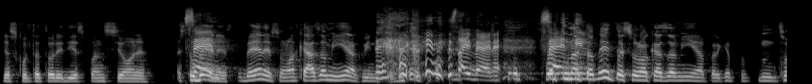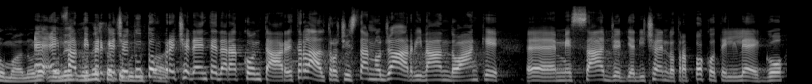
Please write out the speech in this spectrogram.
gli ascoltatori di Espansione. Sto Senti. bene, sto bene, sono a casa mia, quindi, quindi stai bene. Fortunatamente Senti... sono a casa mia, perché insomma non è, eh, non infatti è, non perché c'è tutto facile. un precedente da raccontare. Tra l'altro ci stanno già arrivando anche eh, messaggi e via dicendo, tra poco te li leggo,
